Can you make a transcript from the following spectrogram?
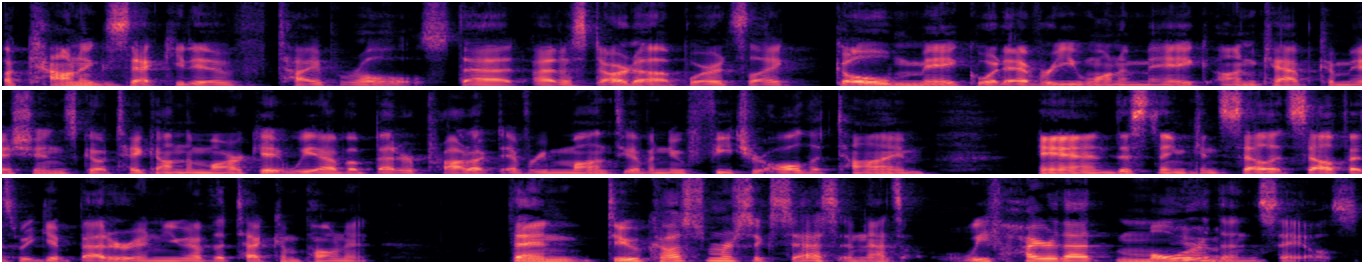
account executive type roles that at a startup where it's like go make whatever you want to make uncapped commissions go take on the market we have a better product every month you have a new feature all the time and this thing can sell itself as we get better and you have the tech component, then do customer success. And that's, we've hired that more yeah. than sales.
